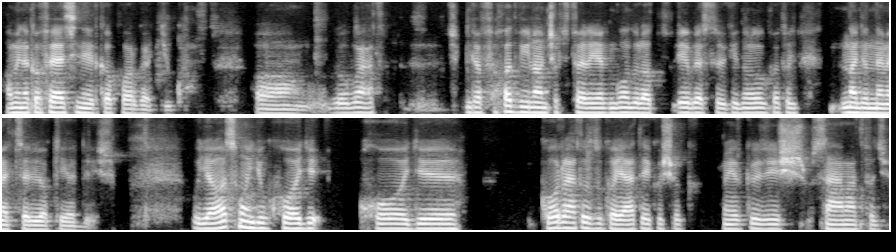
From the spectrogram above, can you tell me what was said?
aminek a felszínét kapargatjuk. A, hát, inkább hadd villancsak fel ilyen gondolat ébresztő ki dolgokat, hogy nagyon nem egyszerű a kérdés. Ugye azt mondjuk, hogy hogy korlátozzuk a játékosok mérkőzés számát, hogy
